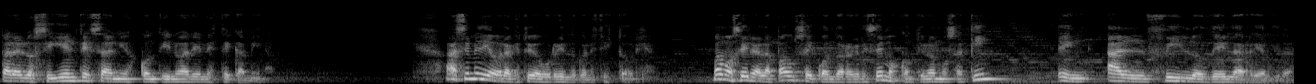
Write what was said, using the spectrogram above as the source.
para los siguientes años continuar en este camino. Hace media hora que estoy aburriendo con esta historia. Vamos a ir a la pausa y cuando regresemos continuamos aquí en Al filo de la realidad.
